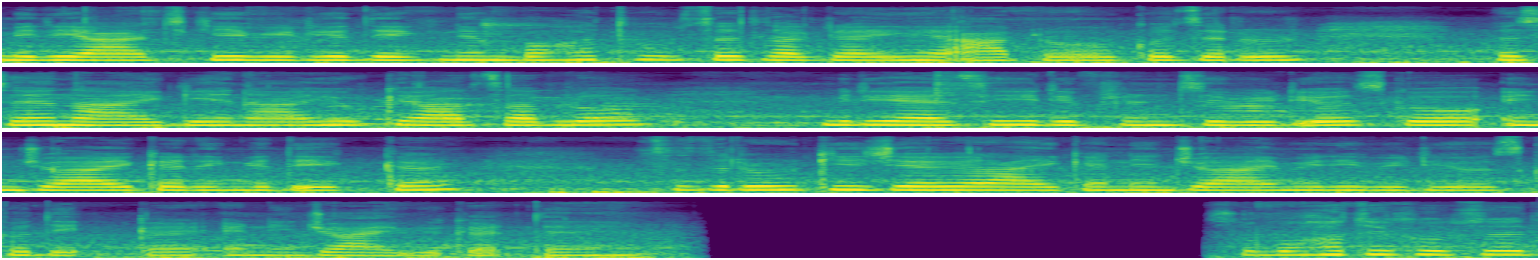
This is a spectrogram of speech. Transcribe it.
मेरी आज की वीडियो देखने में बहुत खूबसूरत लग रही है आप लोगों को ज़रूर पसंद आएगी एंड आई होप कि आप सब लोग मेरी ऐसी ही डिफरेंट सी वीडियोस को एंजॉय करेंगे देखकर। सो ज़रूर कीजिए अगर आई कैन एंजॉय मेरी वीडियोस को देखकर एंड इन्जॉय भी करते रहें। सो so, बहुत ही खूबसूरत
